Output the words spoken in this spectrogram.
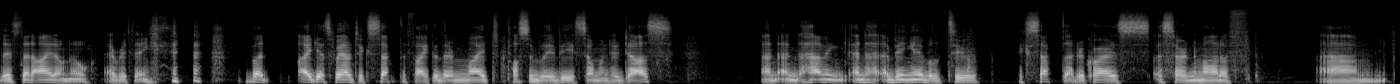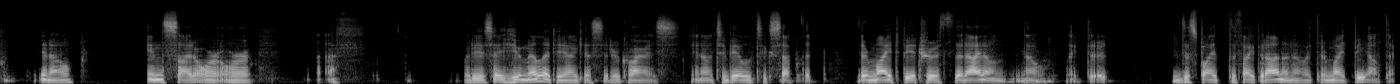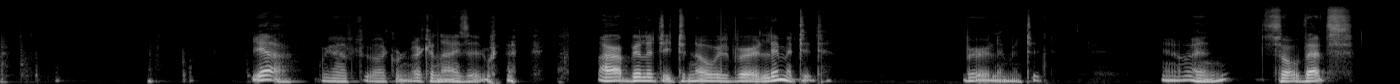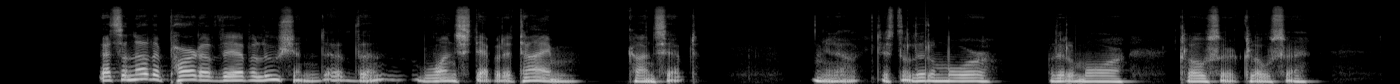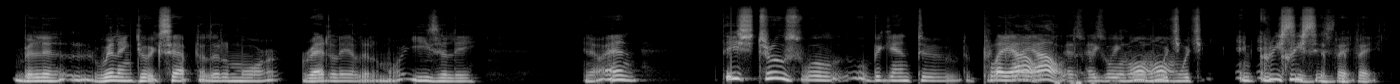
is that I don't know everything, but I guess we have to accept the fact that there might possibly be someone who does, and and having and being able to accept that requires a certain amount of, um, you know, insight or or uh, what do you say humility? I guess it requires you know to be able to accept that there might be a truth that I don't know, like there, despite the fact that I don't know it, there might be out there. yeah we have to recognize it our ability to know is very limited very limited you know and so that's that's another part of the evolution the, the one step at a time concept. You know just a little more a little more closer closer. Willing, willing to accept a little more readily a little more easily you know and these truths will, will begin to, to play, play out, out as, we go along, which, which increases, increases the the faith.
